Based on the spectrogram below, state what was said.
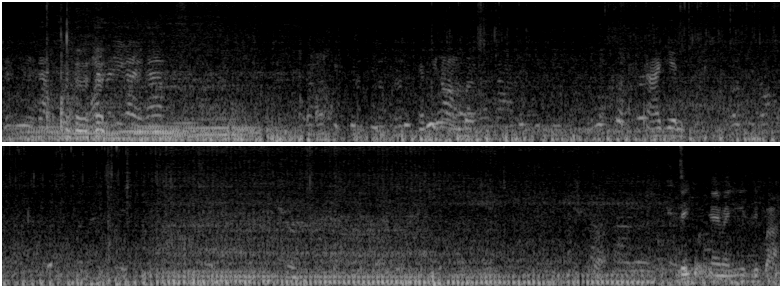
ที่นี่ครับไม่ได้ไงครับให้พี่น้องเบิ่งชาเย็นติ๊กไงมายี่สิบบาท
